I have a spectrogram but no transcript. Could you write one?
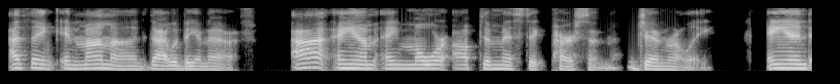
I think in my mind that would be enough. I am a more optimistic person generally. And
